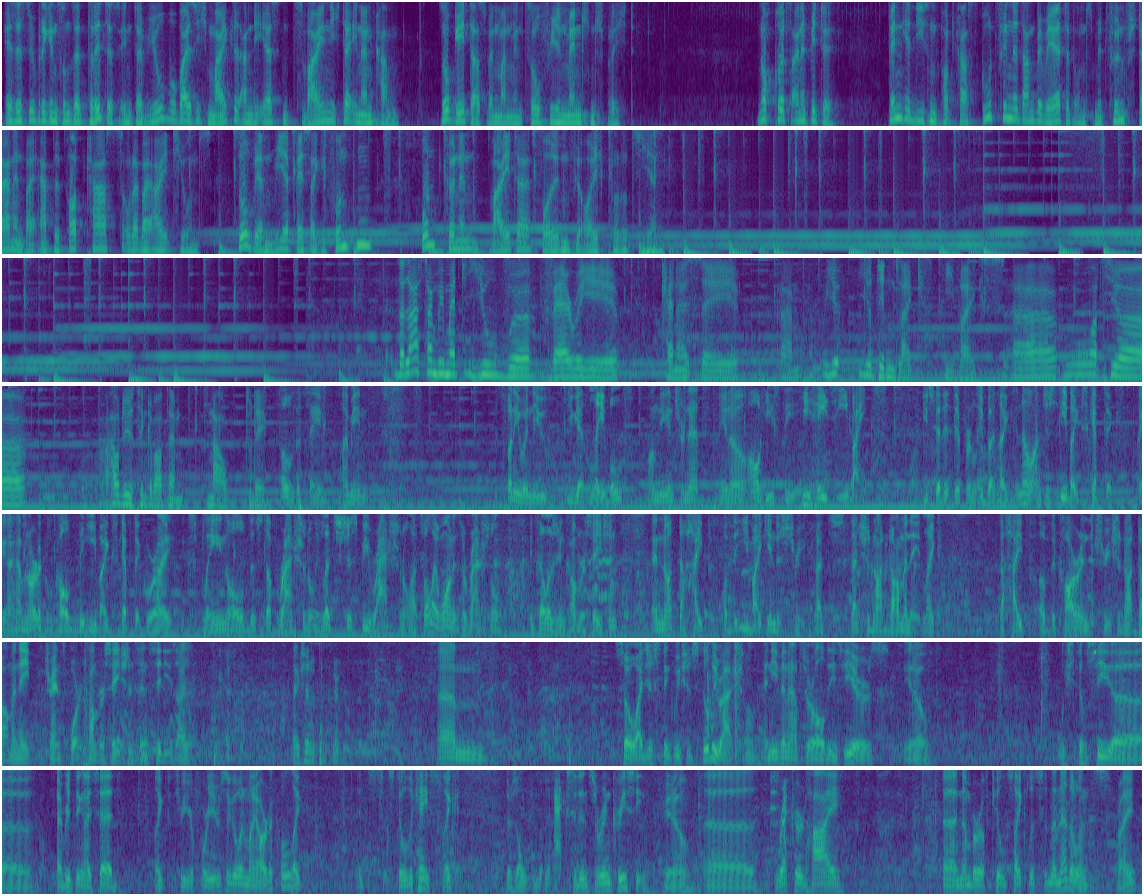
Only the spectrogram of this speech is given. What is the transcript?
Es ist übrigens unser drittes Interview, wobei sich Michael an die ersten zwei nicht erinnern kann. So geht das, wenn man mit so vielen Menschen spricht. Noch kurz eine Bitte. Wenn ihr diesen Podcast gut findet, dann bewertet uns mit 5 Sternen bei Apple Podcasts oder bei iTunes. So werden wir besser gefunden und können weiter Folgen für euch produzieren. The last time we met, you were very, can I say, um, you you didn't like e-bikes. Uh, what's your how do you think about them now today? Oh, the same. I mean, it's funny when you you get labeled on the internet. You know, oh, he's the he hates e-bikes you said it differently, but like, no, I'm just an e-bike skeptic. Like, I have an article called "The E-Bike Skeptic" where I explain all of this stuff rationally. Let's just be rational. That's all I want is a rational, intelligent conversation, and not the hype of the e-bike industry. That's that should not dominate. Like, the hype of the car industry should not dominate transport conversations in cities either. Thanks, Shin. Um, so I just think we should still be rational, and even after all these years, you know, we still see uh, everything I said like three or four years ago in my article. Like it's still the case. Like there's a accidents are increasing. You know, uh, record high uh, number of killed cyclists in the Netherlands. Right,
